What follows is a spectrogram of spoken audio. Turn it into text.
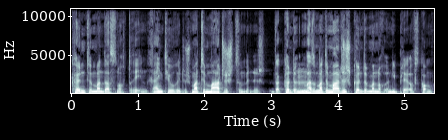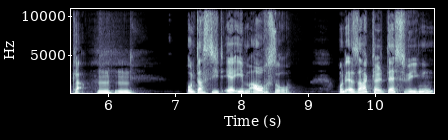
könnte man das noch drehen. Rein theoretisch. Mathematisch zumindest. Da könnte, Mhm. also mathematisch könnte man noch in die Playoffs kommen, klar. Mhm. Und das sieht er eben auch so. Und er sagt halt deswegen,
